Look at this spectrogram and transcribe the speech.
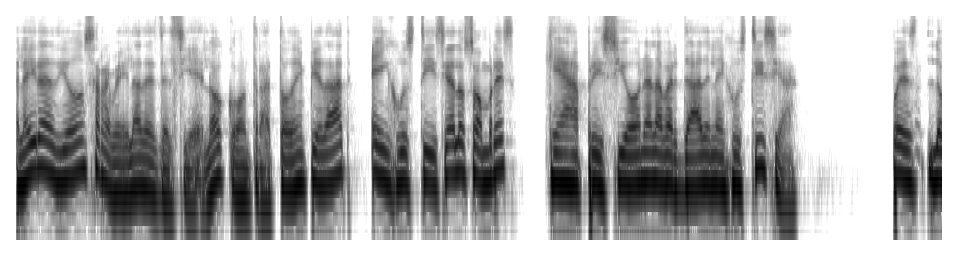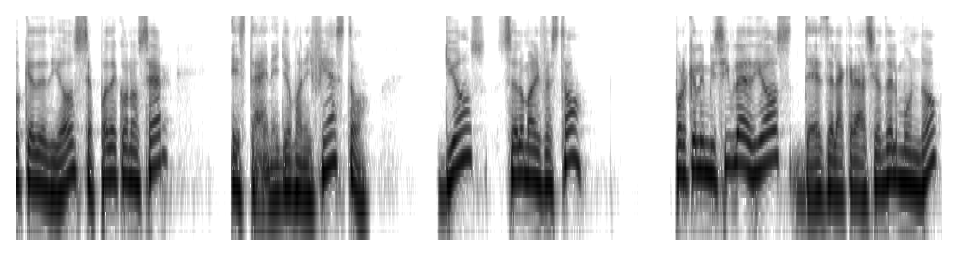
la ira de Dios se revela desde el cielo contra toda impiedad e injusticia de los hombres que aprisiona la verdad en la injusticia. Pues lo que de Dios se puede conocer está en ellos manifiesto. Dios se lo manifestó. Porque lo invisible de Dios, desde la creación del mundo,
